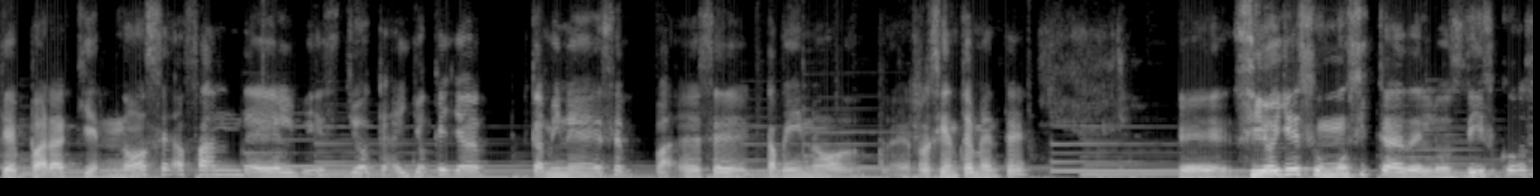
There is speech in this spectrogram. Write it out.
que para quien no sea fan de Elvis, yo, yo que ya caminé ese, ese camino eh, recientemente, eh, si oye su música de los discos,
